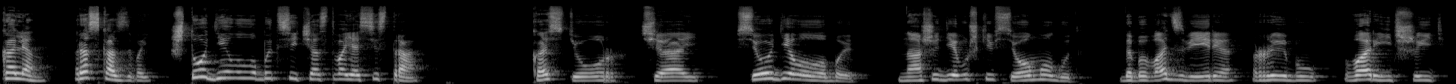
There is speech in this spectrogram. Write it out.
Колян, рассказывай, что делала бы сейчас твоя сестра?» «Костер, чай. Все делала бы. Наши девушки все могут. Добывать зверя, рыбу, варить, шить.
